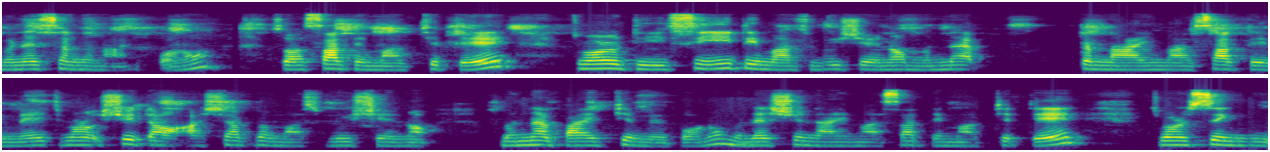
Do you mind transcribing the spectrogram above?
မနက်12နာရီပေါ့နော်ဆိုတော့စတင်မှာဖြစ်တယ်ကျမတို့ဒီ CET မှာဆိုလို့ရှိရင်တော့မနက် တနာရီမှာစတင်မယ်ကျမတို့ရှစ်တောင်အာရှဘက်မှာဆိုလို့ရှိရင်တော့မနက်ပိုင်းဖြစ်မယ်ပေါ့နော်မနက်၈နာရီမှာစတင်မှာဖြစ်တယ်ကျမတို့စင်ကူ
